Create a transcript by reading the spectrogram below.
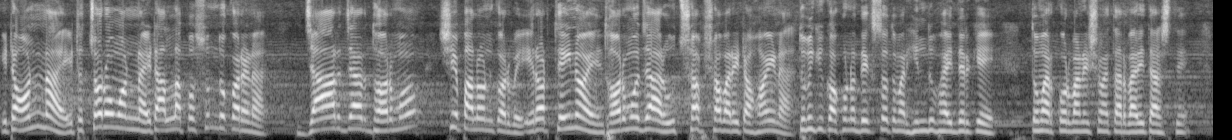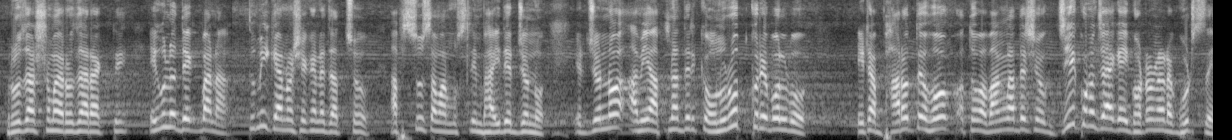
এটা অন্যায়, এটা চরম অন্যায়, এটা আল্লাহ পছন্দ করে না। যার যার ধর্ম সে পালন করবে। এর অর্থেই নয়, ধর্ম যার, উৎসব সবার, এটা হয় না। তুমি কি কখনো দেখছ তোমার হিন্দু ভাইদেরকে তোমার কোরবানির সময় তার বাড়িতে আসতে? রোজার সময় রোজা রাখতে। এগুলো দেখবা না। তুমি কেন সেখানে যাচ্ছ? আফসুস আমার মুসলিম ভাইদের জন্য। এর জন্য আমি আপনাদেরকে অনুরোধ করে বলব, এটা ভারতে হোক অথবা বাংলাদেশে হোক, যে কোনো জায়গায় ঘটনাটা ঘটছে,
